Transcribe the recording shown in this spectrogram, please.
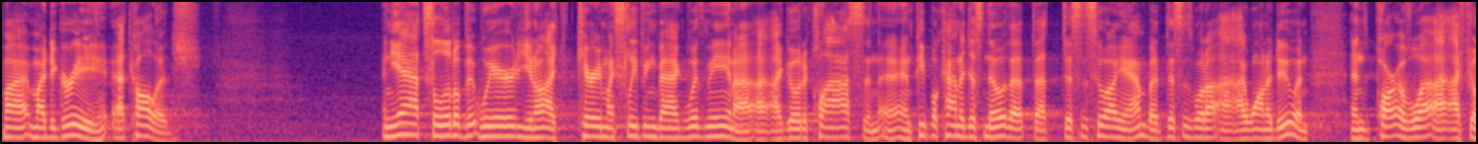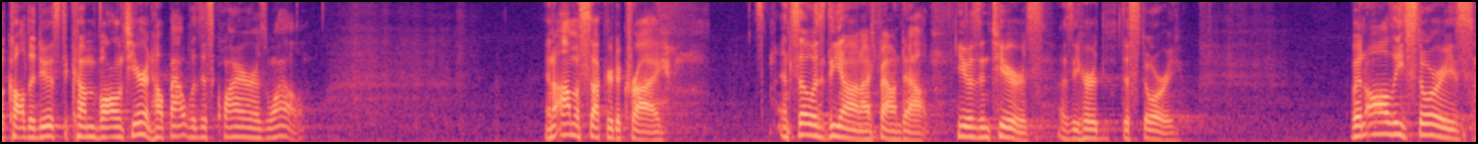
my, my degree at college. And yeah, it's a little bit weird. You know, I carry my sleeping bag with me and I, I go to class, and, and people kind of just know that, that this is who I am, but this is what I, I want to do. And, and part of what I, feel called to do is to come volunteer and help out with this choir as well. And I'm a sucker to cry. And so is Deion, I found out. He was in tears as he heard this story. But in all these stories,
